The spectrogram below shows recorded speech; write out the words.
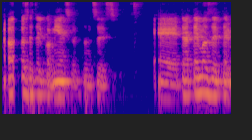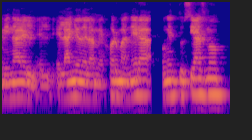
para otros es el comienzo, entonces eh, tratemos de terminar el, el, el, año de la mejor manera, con entusiasmo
